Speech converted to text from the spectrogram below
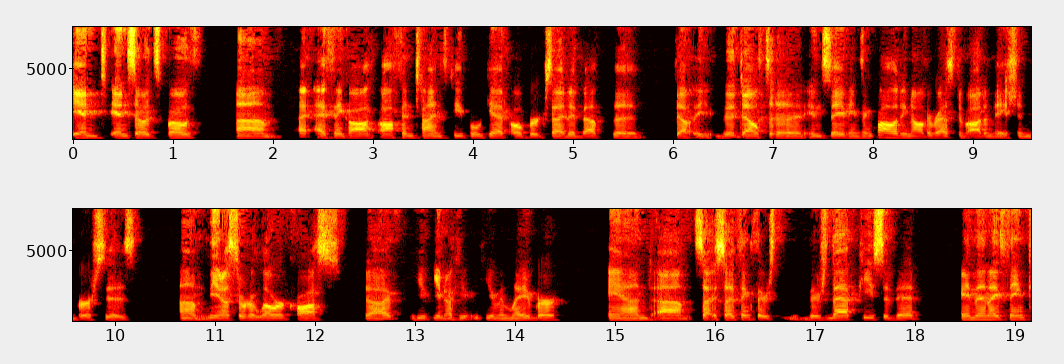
and and so it's both um, I, I, think oftentimes people get overexcited about the the delta in savings and quality and all the rest of automation versus um, you know sort of lower cost, uh, you, you, know human labor. And um, so, so i think there's there's that piece of it. And then i think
